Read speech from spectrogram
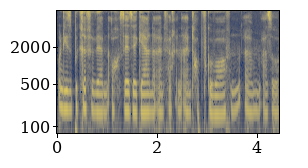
Und diese Begriffe werden auch sehr, sehr gerne einfach in einen Topf geworfen. Ähm, also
